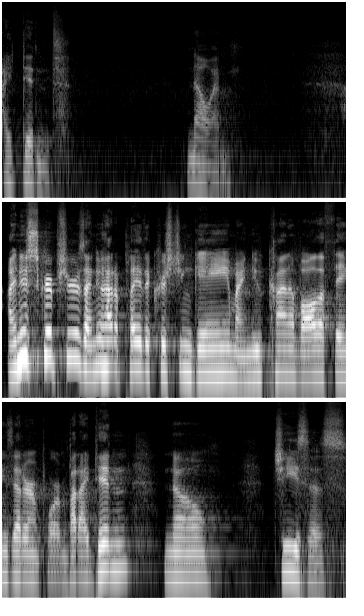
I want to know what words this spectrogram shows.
I didn't know him. I knew scriptures. I knew how to play the Christian game. I knew kind of all the things that are important, but I didn't know Jesus.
